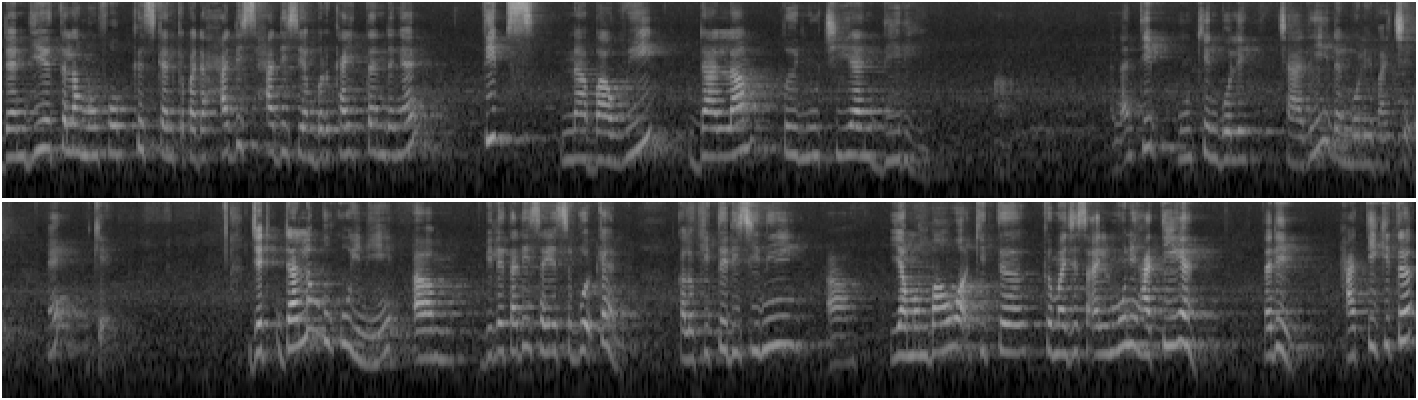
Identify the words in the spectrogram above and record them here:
Dan dia telah memfokuskan kepada hadis-hadis yang berkaitan dengan tips nabawi dalam penyucian diri. Ha. Nanti mungkin boleh cari dan boleh baca. Eh? Okay. Jadi dalam buku ini um, bila tadi saya sebutkan kalau kita di sini uh, yang membawa kita ke majlis ilmu ni hati kan. Tadi hati kita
